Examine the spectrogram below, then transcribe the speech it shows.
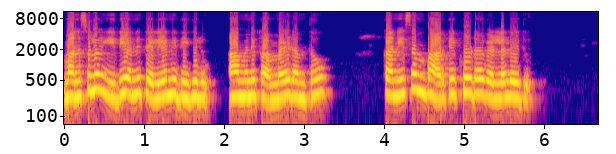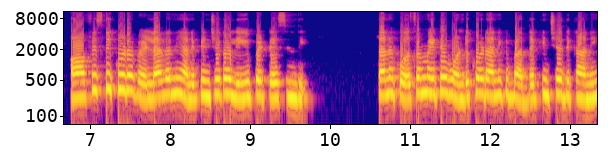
మనసులో ఇది అని తెలియని దిగులు ఆమెను కమ్మేయడంతో కనీసం బార్కి కూడా వెళ్ళలేదు. ఆఫీస్కి కూడా వెళ్ళాలని అనిపించగా లీవ్ పెట్టేసింది. తన కోసం అయితే వండుకోవడానికి బద్దకించేది కానీ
